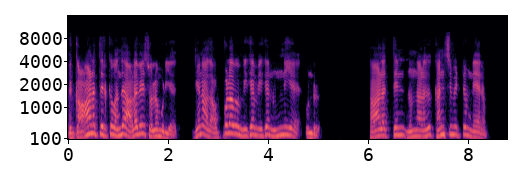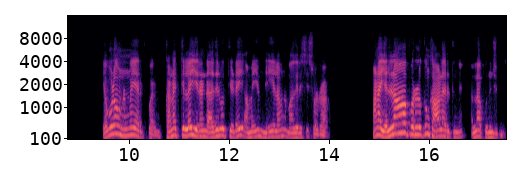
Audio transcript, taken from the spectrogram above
இந்த காலத்திற்கு வந்து அளவே சொல்ல முடியாது. ஏன்னா அது அவ்வளவு மிக மிக நுண்ணிய ஒன்று. காலத்தின் நுண்ணளவு கன்சுமிட்டும் நேரம். எவ்வளவு நுண்மையா இருக்கு பாருங்க. கணக்கில் இரண்டு அதிர்வுக்கு இடை அமையும் நீளம்னு மகரிஷி சொல்றாங்க. ஆனா எல்லா பொருளுக்கும் காலம் இருக்குங்க. நல்லா புரிஞ்சுக்குங்க.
